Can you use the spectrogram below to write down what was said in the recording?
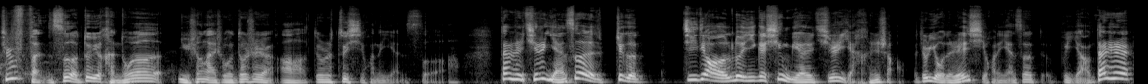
其实粉色对于很多女生来说都是啊，都是最喜欢的颜色啊。但是其实颜色这个基调论一个性别，其实也很少。就是有的人喜欢的颜色不一样。但是，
